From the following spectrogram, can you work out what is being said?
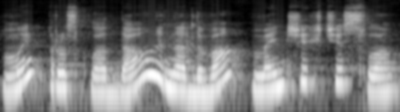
ми розкладали на два менших числа.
